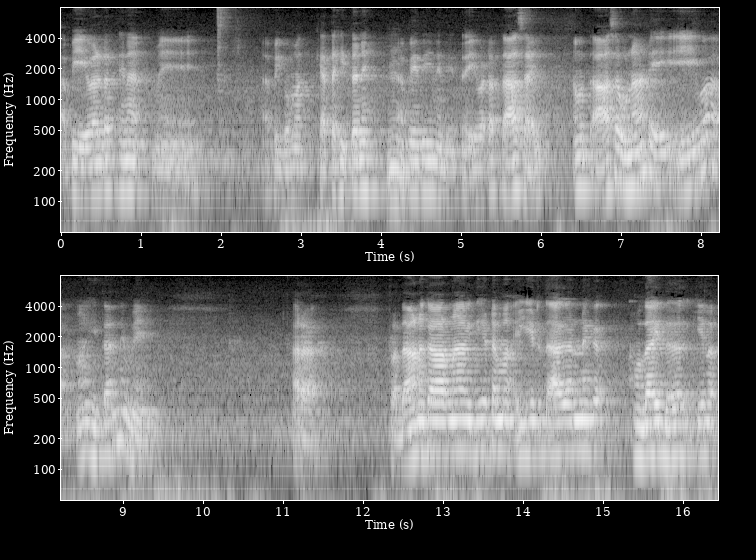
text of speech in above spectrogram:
අපි ඒවලටත් එන මේ අපි කොමත් කැත හිතනේ. අපේ තියෙන දේ. ඒවටත් ආසයි. නමුත් ආස වුණාට ඒවා මම හිතන්නේ මේ අර ප්‍රධාන කාරණා විදිහටම එළියට දාගන්න එක හොඳයිද කියලා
